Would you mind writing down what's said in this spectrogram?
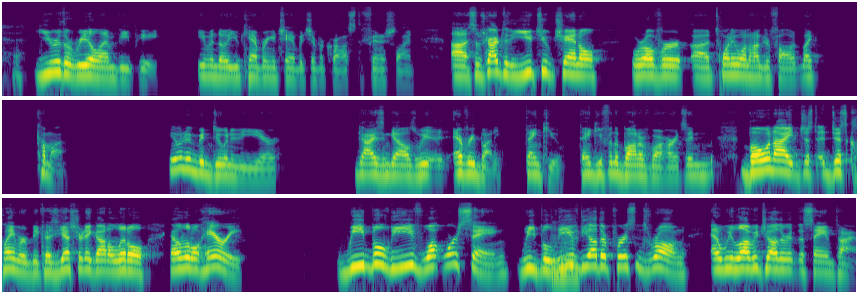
You're the real MVP even though you can't bring a championship across the finish line. Uh, subscribe to the YouTube channel. We're over uh, 2,100 followers. Like, come on. You haven't even been doing it a year. Guys and gals, we everybody, thank you. Thank you from the bottom of our hearts. And Bo and I, just a disclaimer, because yesterday got a little got a little hairy. We believe what we're saying. We believe mm-hmm. the other person's wrong, and we love each other at the same time.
